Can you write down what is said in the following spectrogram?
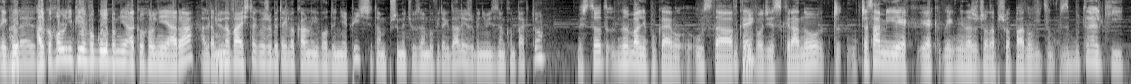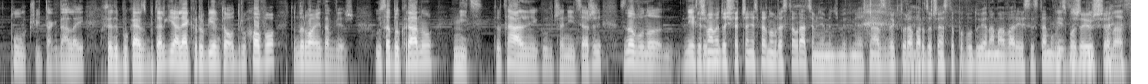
jakby ale... alkoholu nie piję w ogóle, bo mnie alkohol nie jara. Ale tam... pilnowałeś tego, żeby tej lokalnej wody nie pić, czy tam przy myciu zębów i tak dalej, żeby nie mieć z nią kontaktu? Wiesz co, normalnie pukałem usta w tej Okej. wodzie z kranu. Cz- Czasami jak, jak, jak mnie narzeczona przyłapała, no z butelki, pucz i tak dalej. Wtedy pukałem z butelki, ale jak robiłem to odruchowo, to normalnie tam, wiesz, usta do kranu, nic. Totalnie, kurczę, nic. Znaczy, znowu, no, nie chcę... Wiesz, mamy doświadczenie z pewną restauracją, nie będziemy wymieniać nazwy, która bardzo często powoduje nam awarię systemu, więc Jesteś może już się, nas.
